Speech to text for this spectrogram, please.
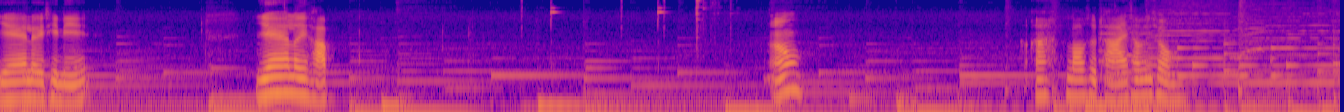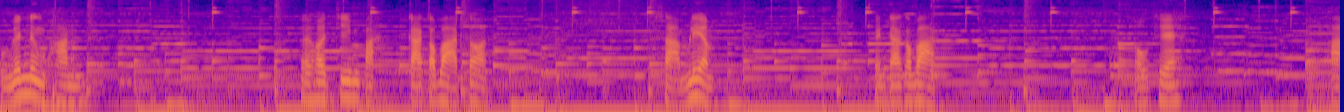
แย่เลยทีนี้ แย่เลยครับ เอ้า อะ รอบสุดท้ายท่านผู้ชม ผมเล่นหนึ่งพัน ค่อยๆจิ้มปะกากระบาทก่อน สามเหลี่ยม เป็นกากระบาทโอเค ผ่า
